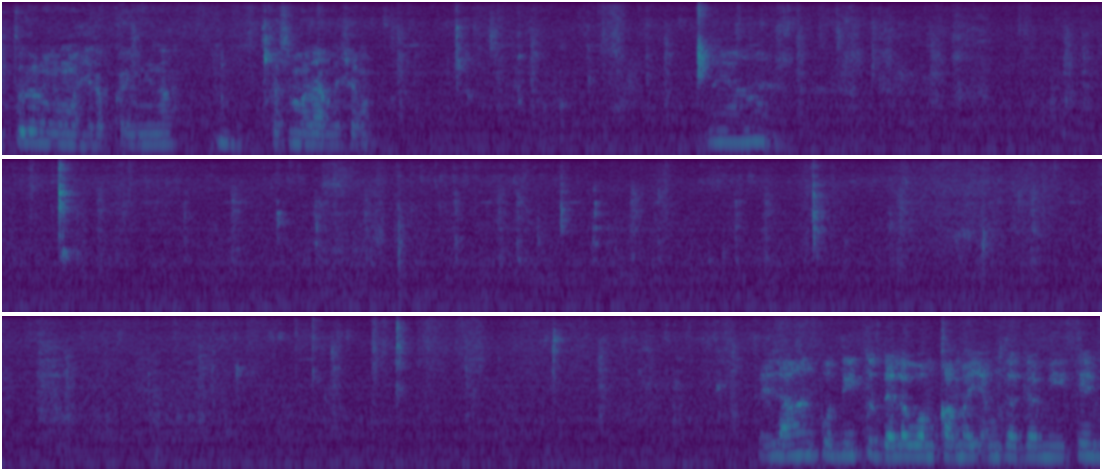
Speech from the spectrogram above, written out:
Ito lang yung mahirap kainin na. Mm. Kasi marami siyang Ayan. Kailangan po dito dalawang kamay ang gagamitin.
